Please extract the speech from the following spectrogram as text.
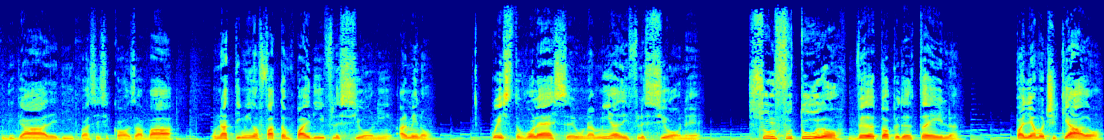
di gare, di qualsiasi cosa, va un attimino fatta un paio di riflessioni, almeno questo vuole essere una mia riflessione sul futuro vero e proprio del trail. Parliamoci chiaro,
